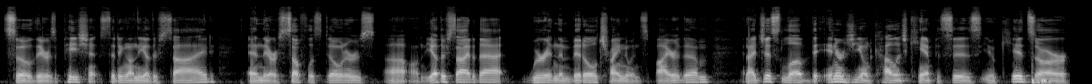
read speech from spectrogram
So there's a patient sitting on the other side, and there are selfless donors uh, on the other side of that. We're in the middle trying to inspire them. And I just love the energy on college campuses. You know, kids are,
